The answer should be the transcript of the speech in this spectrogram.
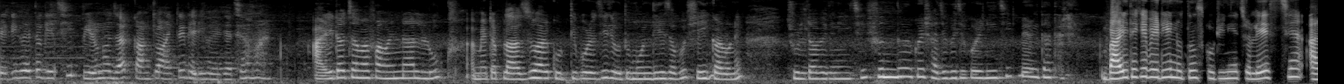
রেডি হয়ে তো গেছি। বেরোনো যাক, কারণ কি অনেকটাই দেরি হয়ে গেছে আমার। আর এটা হচ্ছে আমার ফাইনাল লুক আমি একটা প্লাজো আর কুর্তি পরেছি, যেহেতু মন্দিরে যাব, সেই কারণে চুলটাও বেঁধে নিয়েছি। সুন্দর করে সাজুগুজু করে নিয়েছি। বেরোই তাড়াতাড়ি। বাড়ি থেকে বেরিয়ে নতুন স্কুটি নিয়ে চলে এসছে। আর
